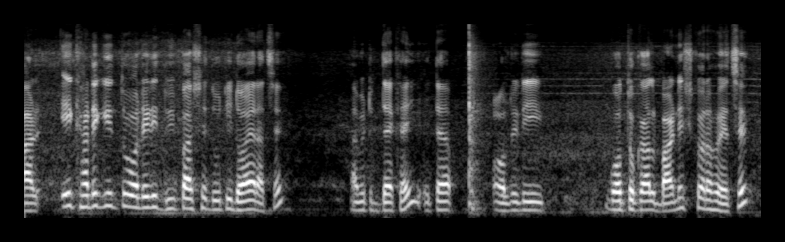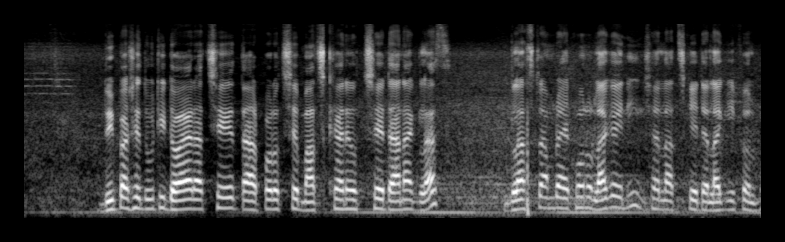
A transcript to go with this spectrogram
আর এই খাটে কিন্তু অলরেডি দুই পাশে দুটি ডয়ার আছে। আমি একটু দেখাই, এটা অলরেডি গতকাল বার্নিশ করা হয়েছে। দুই পাশে দুটি ডয়ার আছে, তারপর হচ্ছে মাঝখানে হচ্ছে ডানা গ্লাস। গ্লাসটা আমরা এখনও লাগাইনি ইনশাল্লাহ আজকে এটা লাগিয়ে ফেলব।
